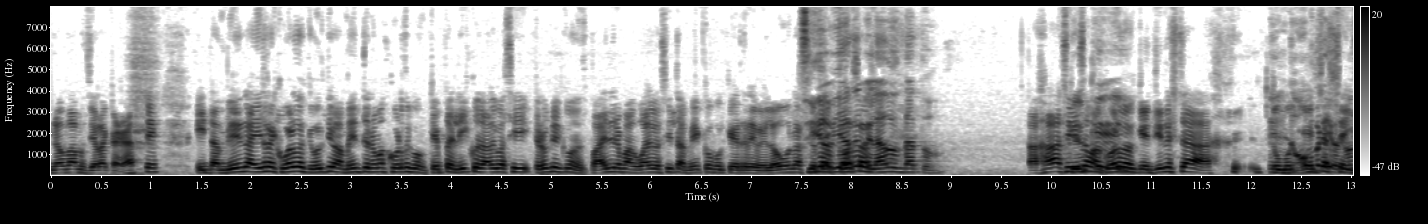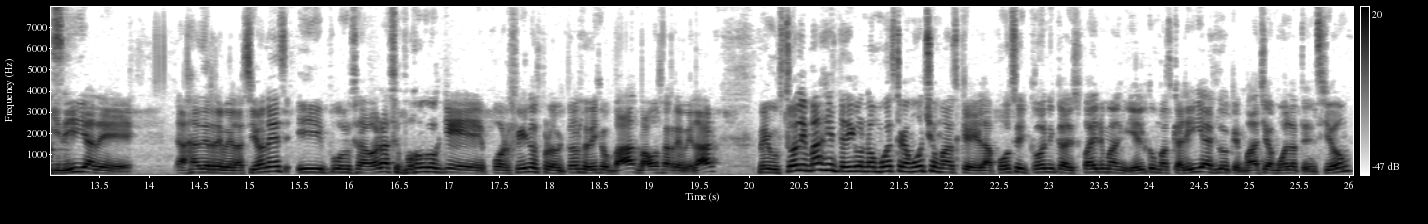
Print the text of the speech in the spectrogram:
no mames, ya la cagaste. Y también ahí recuerdo que últimamente, no me acuerdo con qué película, algo así, creo que con Spider-Man o algo así, también como que reveló una Sí, había revelado un dato. Ajá, sí, Creo eso me que- acuerdo, que tiene esta, como nombre, esta o no sé. seguidilla de, ajá, de revelaciones y pues ahora supongo que por fin los productores le dijo, va, vamos a revelar. Me gustó la imagen, te digo, no muestra mucho más que la pose icónica de Spider-Man y él con mascarilla, es lo que más llamó la atención.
